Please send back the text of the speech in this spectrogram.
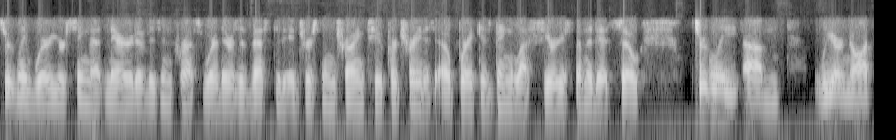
certainly where you're seeing that narrative is in press where there's a vested interest in trying to portray this outbreak as being less serious than it is. So certainly um, we are not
